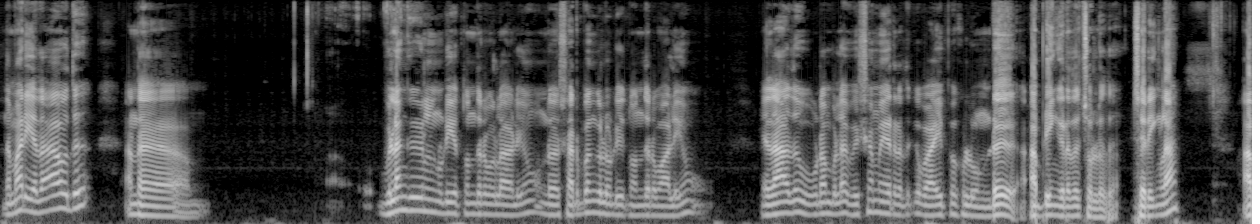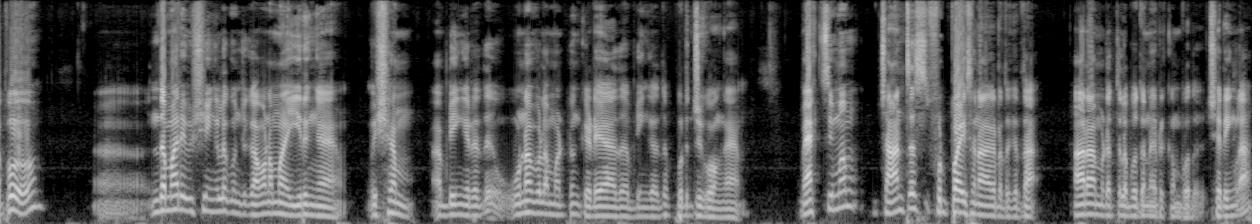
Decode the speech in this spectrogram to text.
இந்த மாதிரி ஏதாவது அந்த விலங்குகளினுடைய தொந்தரவுகளாலையும் இந்த சர்ப்பங்களுடைய தொந்தரவாலையும் ஏதாவது உடம்புல விஷம் ஏறுறதுக்கு வாய்ப்புகள் உண்டு அப்படிங்கிறத சொல்லுது. சரிங்களா? அப்போது இந்த மாதிரி விஷயங்கள கொஞ்சம் கவனமாக இருங்க. விஷம் அப்படிங்கிறது உணவில் மட்டும் கிடையாது அப்படிங்கிறத புரிஞ்சுக்கோங்க. மேக்ஸிமம் சான்சஸ் ஃபுட் பாய்சன் ஆகிறதுக்கு தான். ஆறாம் இடத்துல புதன் இருக்கும்போது. சரிங்களா?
